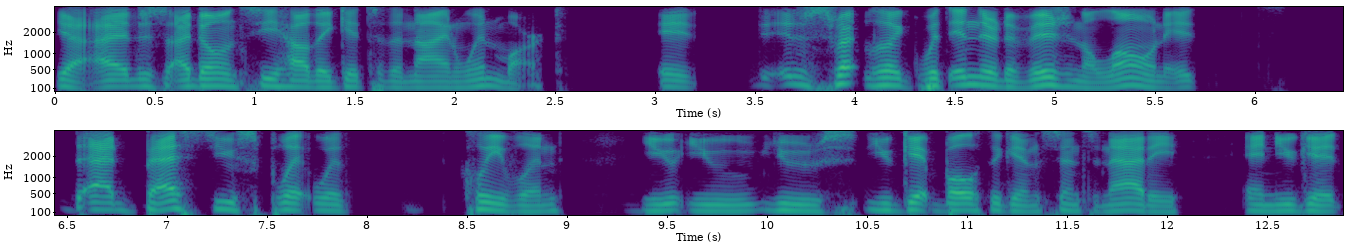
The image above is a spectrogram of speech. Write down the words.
yeah, I just I don't see how they get to the nine win mark. It it's like within their division alone, it's at best you split with Cleveland. You you you you get both against Cincinnati, and you get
